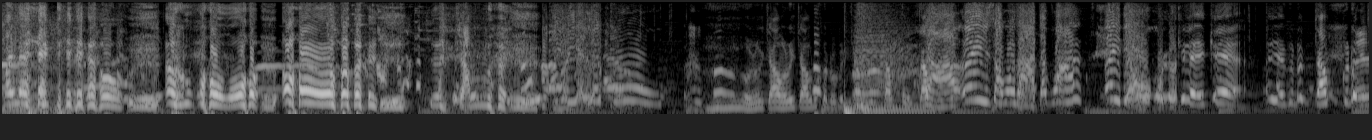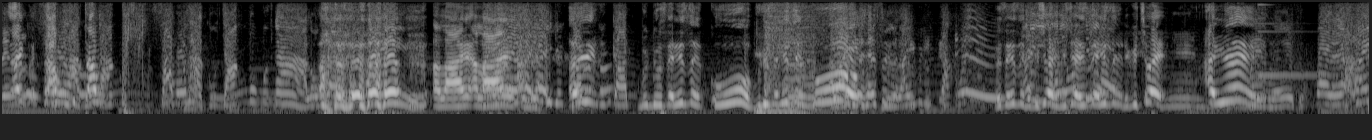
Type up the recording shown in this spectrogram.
ไปเลยเฮกติกโอ้โอ้โหโอ้โหจำเอาเหี้ยเรือกู ลูกเจ้าลูกเจ้าทุกคนลูกเจ้าลูกเจ้าลูกอเจ้าย่าเอ้ยสมบูถาจังวะเอ้ยเดี๋ยวกูหลุดแค่แค่ไอ้เหี้ยกูต้องจำกูต้องไอ้กูจำกูจำสมบูถากูจังพวกมึงอะลงไปอะไรอะไรเฮ้ยหยุดกัเอ้นยหยุดกันมึงดูเซนิสึกูมึงดูเซนิสึกูอะไรเซนสื่ออะไรไม่รู้จักเว้ยเฮ้ยเซนิสึเดี๋ยวกูช่วยเดี๋ยวกูช่วยเซนิสึเดี๋ยวกูช่วยไอ้เอ้ยเลยทุกแม่เลยเฮ้ย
